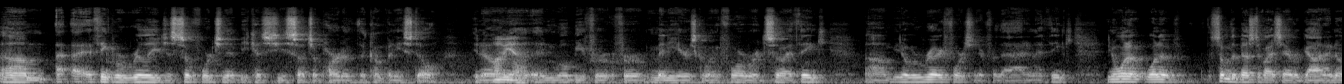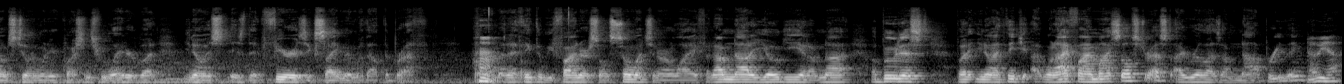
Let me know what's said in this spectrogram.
Um, I, I think we're really just so fortunate because she's such a part of the company still. You know, Oh, yeah. and will be for, for many years going forward. So I think, um, you know, we're very fortunate for that. And I think, you know, one of, one of some of the best advice I ever got, I know I'm stealing one of your questions from later, but, you know, is, is that fear is excitement without the breath. Um, and I think that we find ourselves so much in our life. And I'm not a yogi and I'm not a Buddhist, but, you know, I think when I find myself stressed, I realize I'm not breathing Oh yeah.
